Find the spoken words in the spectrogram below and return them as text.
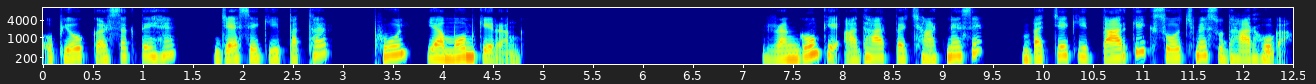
उपयोग कर सकते हैं, जैसे कि पत्थर, फूल या मोम के रंग। रंगों के आधार पर छांटने से बच्चे की तार्किक सोच में सुधार होगा।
